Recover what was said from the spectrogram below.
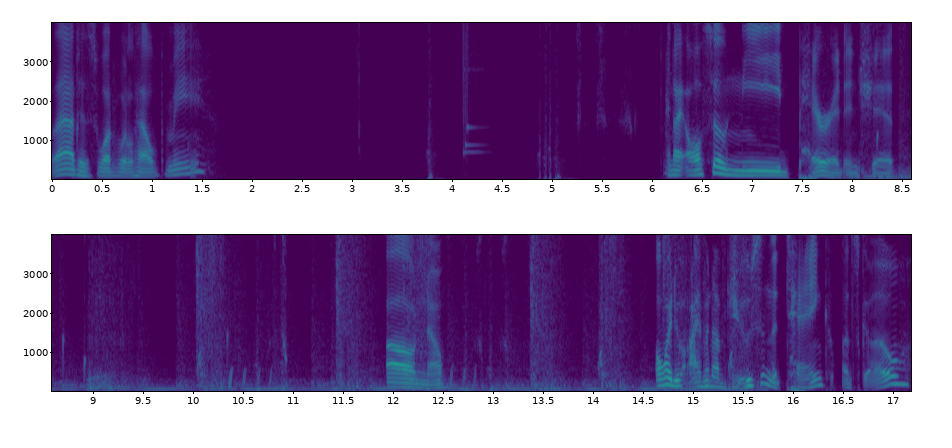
that is what will help me. And I also need parrot and shit. Oh, no. Oh, I do. I have enough juice in the tank. Let's go.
